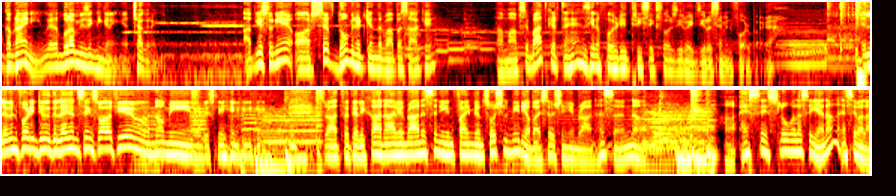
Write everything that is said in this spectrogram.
घबराए नहीं, बुरा म्यूज़िक नहीं करेंगे अच्छा करेंगे। आप ये सुनिए और सिर्फ़ दो मिनट के अंदर वापस आके हम आपसे बात करते हैं zero four two three six four zero eight zero seven four पर। Eleven forty two the legend sings all of you know me obviously Fateh Ali Khan I am Imran Hasan you can find me on social media by searching Imran Hasan ऐसे स्लो वाला सही है ना? ऐसे वाला।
